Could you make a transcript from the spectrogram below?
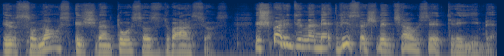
ir sunaus ir šventosios dvasios. Išvardiname visą švenčiausią trejybę.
